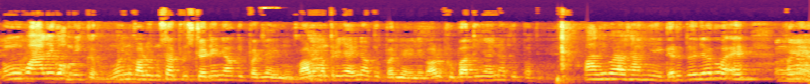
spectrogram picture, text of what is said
Wong wali kok mikir, "Wah, ini kalau Nusa presiden ini akibatnya ini, kalau menterinya ini akibatnya ini, kalau bupatinya ini akibatnya." Wali ora usah mikir, itu aja kok eh pengen.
